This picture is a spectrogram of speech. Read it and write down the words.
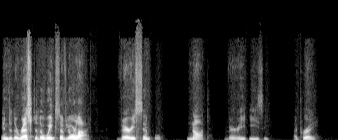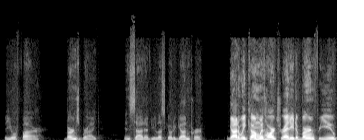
into the rest of the weeks of your life. Very simple, not very easy. I pray that your fire burns bright inside of you. Let's go to God in prayer. God, we come with hearts ready to burn for you.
